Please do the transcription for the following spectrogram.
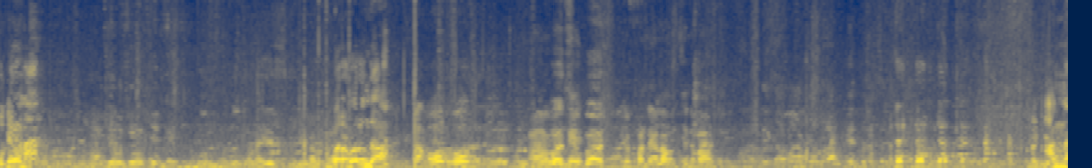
ఓకేనా? బరాబర్ ఉందా? చెప్పండి ఎలా ఉంది సినిమా? అన్న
